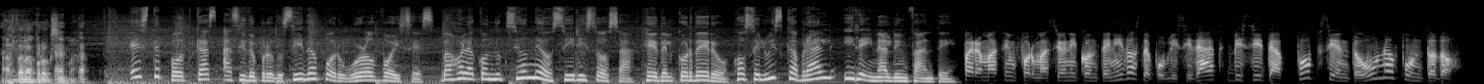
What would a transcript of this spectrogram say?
Hasta la próxima. Este podcast ha sido producido por World Voices, bajo la conducción de Osiris Sosa, G. del Cordero, José Luis Cabral y Reinaldo Infante. Para más información y contenidos de publicidad, visita pub101.do.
